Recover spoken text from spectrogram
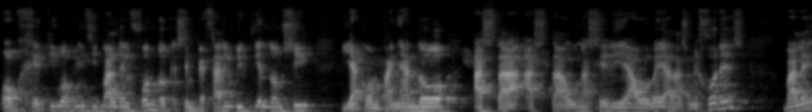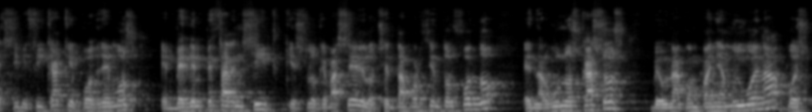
objetivo principal del fondo, que es empezar invirtiendo en sí y acompañando hasta, hasta una serie A o B a las mejores, ¿vale? Significa que podremos, en vez de empezar en SID, que es lo que va a ser el 80% del fondo, en algunos casos veo una compañía muy buena, pues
